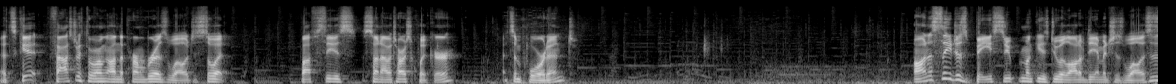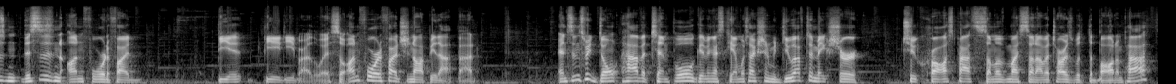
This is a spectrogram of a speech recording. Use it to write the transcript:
Let's get faster throwing on the Permabrew as well, just so it buffs these Sun Avatars quicker. That's important. Honestly, just base Super Monkeys do a lot of damage as well. This is this is an unfortified BAD, by the way. So unfortified should not be that bad. And since we don't have a temple giving us camo protection, we do have to make sure to cross path some of my Sun Avatars with the bottom path.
